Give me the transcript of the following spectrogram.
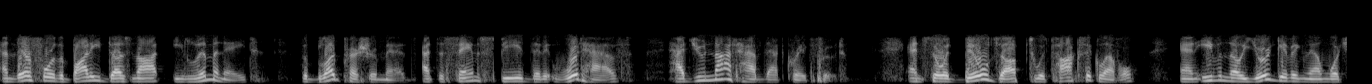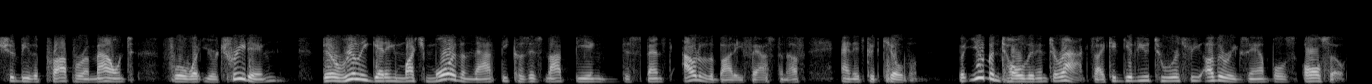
and therefore the body does not eliminate the blood pressure meds at the same speed that it would have had you not had that grapefruit. And so it builds up to a toxic level, and even though you're giving them what should be the proper amount for what you're treating, they're really getting much more than that because it's not being dispensed out of the body fast enough and it could kill them. but you've been told it interacts. I could give you two or three other examples also.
